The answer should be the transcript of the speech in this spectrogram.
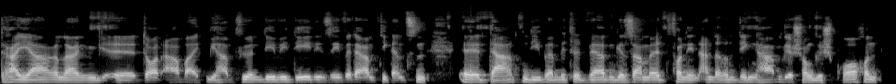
drei Jahre lang äh, dort arbeiten. Wir haben für ein DVD, den Seeweteramt, die ganzen äh, Daten, die übermittelt werden, gesammelt von den anderen anderen Dingen haben wir schon gesprochen.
